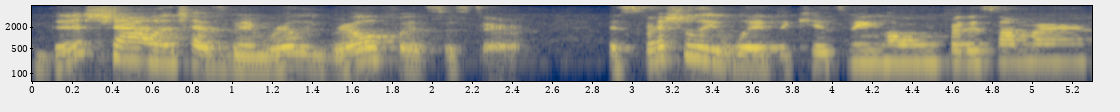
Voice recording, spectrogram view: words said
this challenge has been really real for a sister, especially with the kids being home for the summer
